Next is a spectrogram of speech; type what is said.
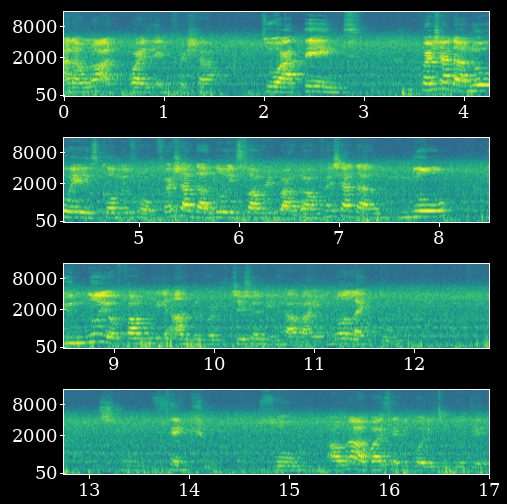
and I will not advise any fresher to attend. Fresher that know where he's coming from, fresher that know his family background, fresher that know you know your family and the reputation you have, and you not like to thank you. So I will not advise anybody to go there.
